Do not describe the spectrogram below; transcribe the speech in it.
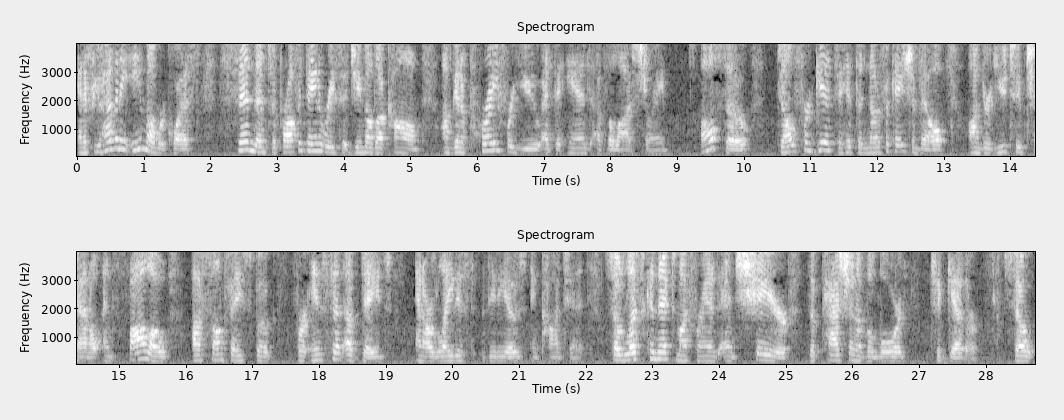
And if you have any email requests, send them to prophetdanareece at gmail.com. I'm going to pray for you at the end of the live stream. Also, don't forget to hit the notification bell on your YouTube channel and follow us on Facebook for instant updates and our latest videos and content. So let's connect, my friend, and share the passion of the Lord together. So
